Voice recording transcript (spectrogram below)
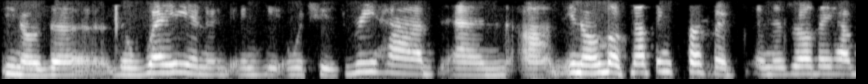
you know the the way in, in in he, which he's rehabbed and um you know look nothing's perfect. In israel they have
